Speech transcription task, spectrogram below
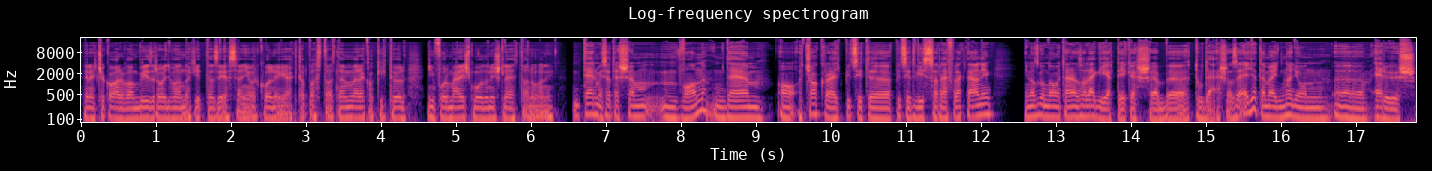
tényleg csak arra van bízra, hogy vannak itt azért szenyor kollégák, tapasztalt emberek, akiktől informális módon is lehet tanulni? Természetesen van, de a, a csakra egy picit, picit visszareflektálnék. Én azt gondolom, hogy talán ez a legértékesebb tudás. Az egyetem egy nagyon erős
